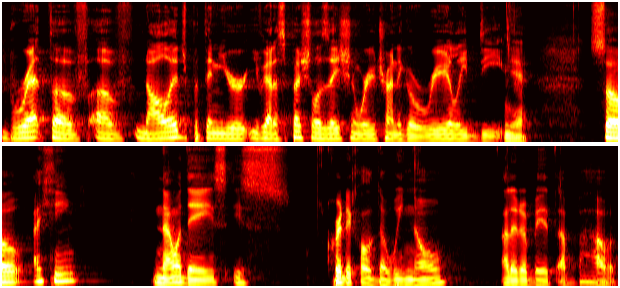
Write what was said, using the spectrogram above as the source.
breadth of of knowledge, but then you're you've got a specialization where you're trying to go really deep? Yeah. So I think nowadays is critical that we know a little bit about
